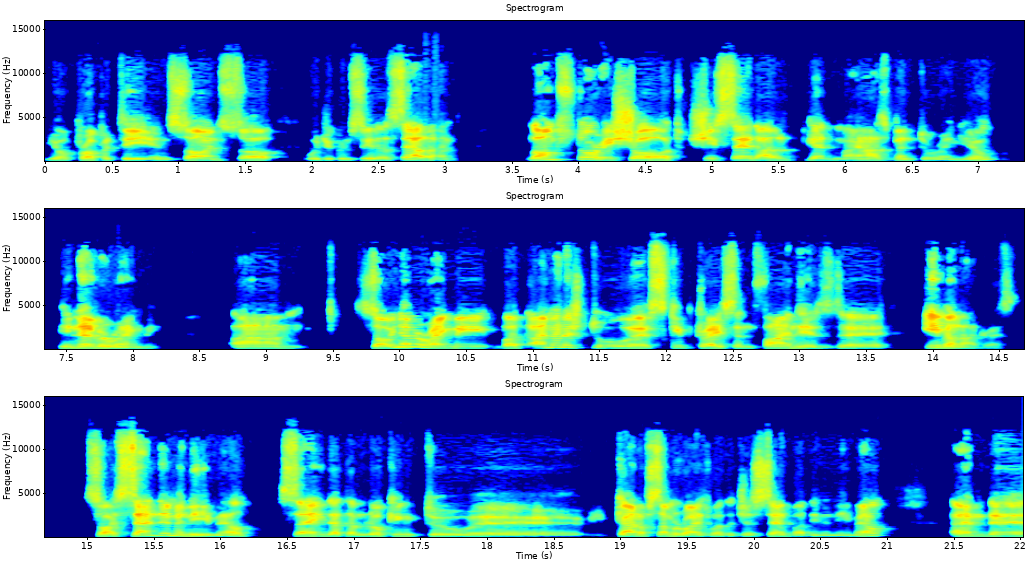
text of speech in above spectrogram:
your property in so and so. Would you consider selling? Long story short, she said, "I'll get my husband to ring you." He never rang me. Um, so he never rang me, but I managed to uh, skip trace and find his uh, email address. So I sent him an email saying that I'm looking to uh, kind of summarize what I just said, but in an email. And uh,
